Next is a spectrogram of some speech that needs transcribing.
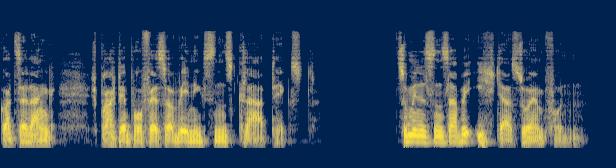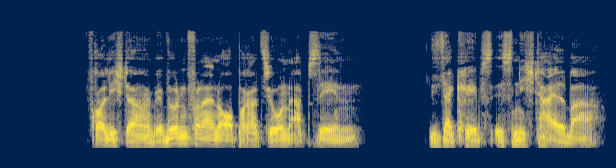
Gott sei Dank sprach der Professor wenigstens Klartext. Zumindest habe ich das so empfunden. Frau Lichter, wir würden von einer Operation absehen. Dieser Krebs ist nicht heilbar.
